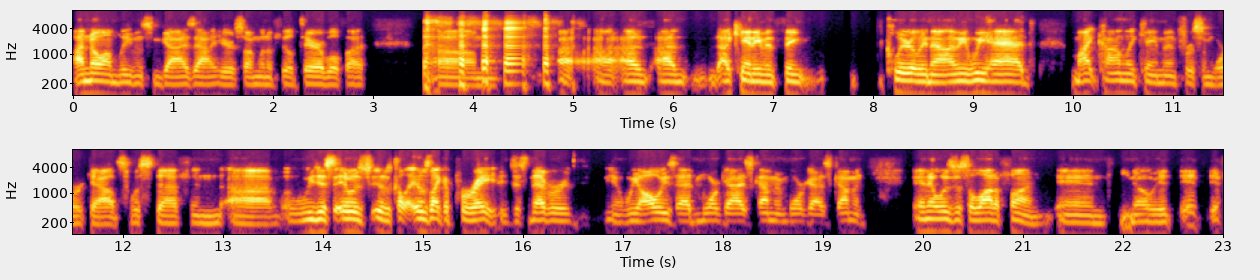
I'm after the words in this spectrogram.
I know I'm leaving some guys out here, so I'm going to feel terrible if I. um, I, I, I, I can't even think clearly now. I mean, we had Mike Conley came in for some workouts with Steph, and uh, we just it was it was called, it was like a parade. It just never, you know, we always had more guys coming, more guys coming, and it was just a lot of fun. And you know, it it, it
